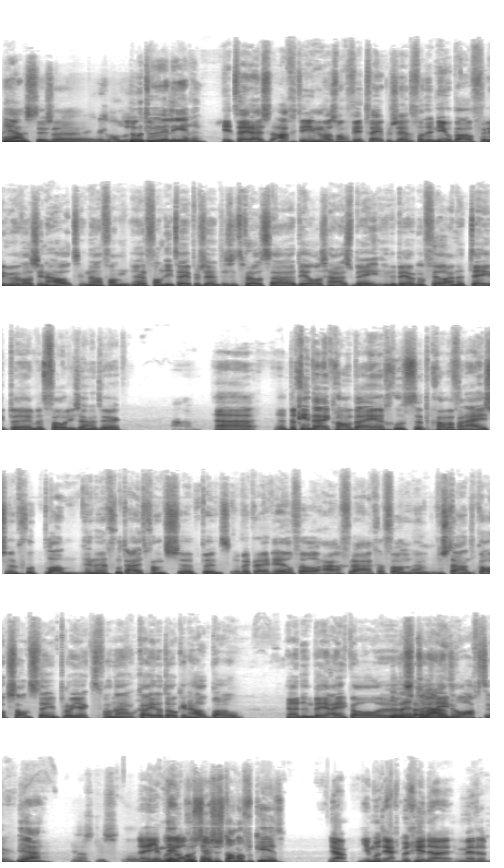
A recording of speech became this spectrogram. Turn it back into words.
Ja, Dus, dus, eh, dat onderzoek moeten we weer leren. In 2018 was ongeveer 2% van de nieuwbouwvolume was in hout. En dan van, eh, van die 2% is het grootste deel was HSB. En dan ben je ook nog veel aan het tapen en met folies aan het werk. Eh, het begint eigenlijk gewoon bij een goed programma van eisen, een goed plan en een goed uitgangspunt. En we krijgen heel veel aanvragen van een bestaand kalkzandsteenproject. Van nou, kan je dat ook in hout bouwen? Ja, dan ben je eigenlijk al eh, je te laat. 1-0 achter. Ja, Dus, dus, eh, Nee, je, het denkproces is dan al verkeerd. ja, je moet echt beginnen met het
